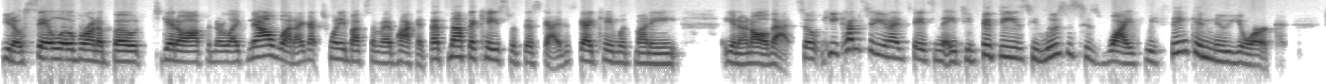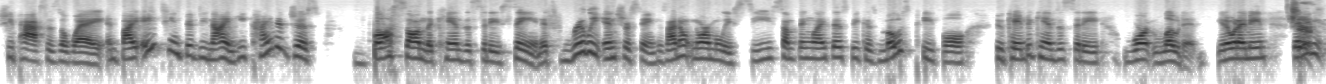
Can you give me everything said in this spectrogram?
you know, sail over on a boat, get off, and they're like, now what? I got 20 bucks in my pocket. That's not the case with this guy. This guy came with money, you know, and all that. So he comes to the United States in the 1850s. He loses his wife, we think in New York. She passes away. And by 1859, he kind of just busts on the Kansas City scene. It's really interesting because I don't normally see something like this because most people who came to Kansas City weren't loaded. You know what I mean? Sure, they,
